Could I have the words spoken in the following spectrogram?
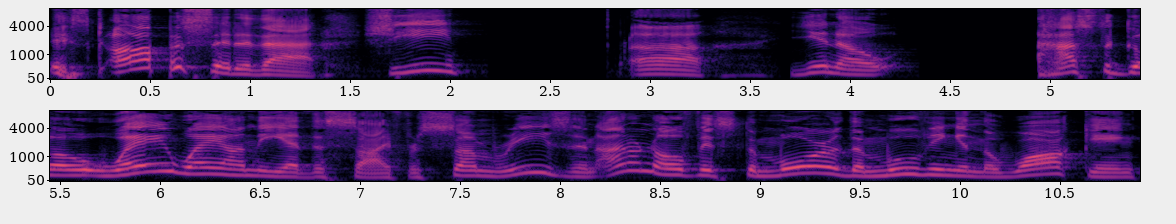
is opposite of that. She, uh, you know, has to go way, way on the other side for some reason. I don't know if it's the more of the moving and the walking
